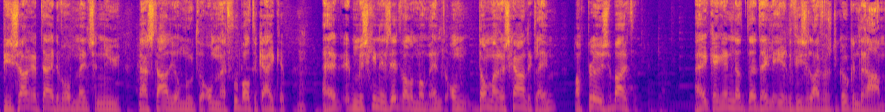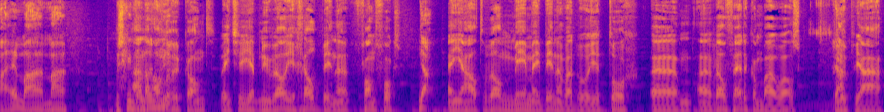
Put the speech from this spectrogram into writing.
bizarre tijden waarop mensen nu naar het stadion moeten om naar het voetbal te kijken. Hè, misschien is dit wel een moment om dan maar een schadeclaim, maar pleur ze buiten. Hè, kijk, en dat, dat hele Eredivisie Live was natuurlijk ook een drama. Hè? Maar, maar Misschien Aan de er nu- andere kant, weet je, je hebt nu wel je geld binnen van Fox. Ja, En je haalt er wel meer mee binnen, waardoor je toch ehm, eh, wel verder kan bouwen als club. Ja,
